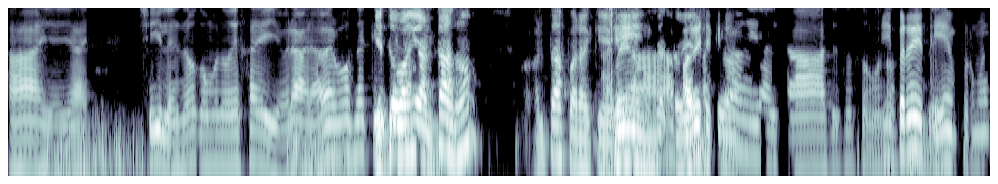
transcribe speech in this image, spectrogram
Ay, ay, ay. Chile, ¿no? ¿Cómo no deja de llorar? A ver, a ver qué Y esto dice van a ir al TAS, ¿no? Al TAS para que Sí, vayan Ah, parece que que va. van a ir al TAS, esos son Sí, hombres. tiempo, hermano.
